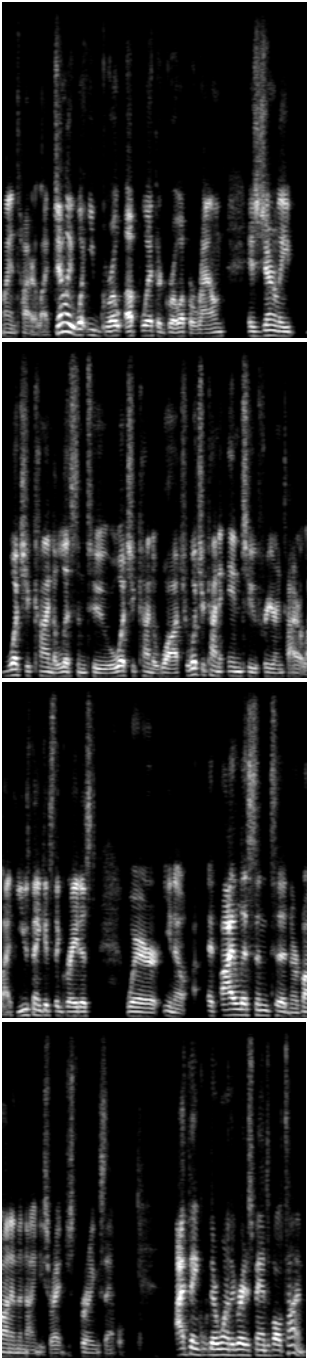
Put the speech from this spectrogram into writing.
my entire life. Generally, what you grow up with or grow up around is generally what you kind of listen to, what you kind of watch, what you're kind of into for your entire life. You think it's the greatest, where, you know, if I listened to Nirvana in the 90s, right, just for an example, I think they're one of the greatest bands of all time.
